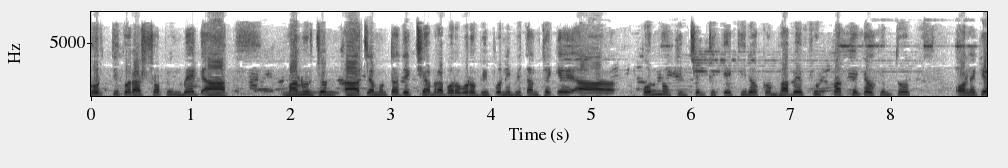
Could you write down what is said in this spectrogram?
ভর্তি করা শপিং ব্যাগ মানুষজন যেমনটা দেখছি আমরা বড় বড় বিপণী বিতান থেকে পণ্য কিনছেন ঠিক একই রকম ভাবে। ফুটপাত থেকেও কিন্তু অনেকে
